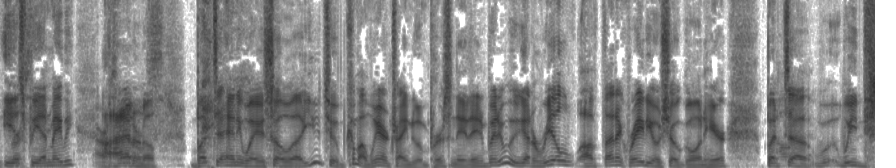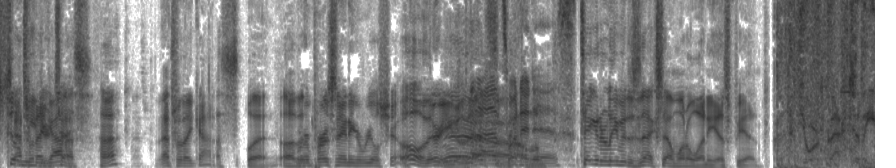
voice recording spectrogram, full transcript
ESPN, maybe? I don't know. But uh, anyway, so uh, YouTube, come on, we aren't trying to impersonate anybody. We got a real authentic radio show going here, but uh, we still That's need where your got us. Huh? That's where they got us. What? Uh, We're the- impersonating a real show. Oh, there you go. That's, That's the what it problem. is. Take it or leave it is next on 101 ESPN. You're back to the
